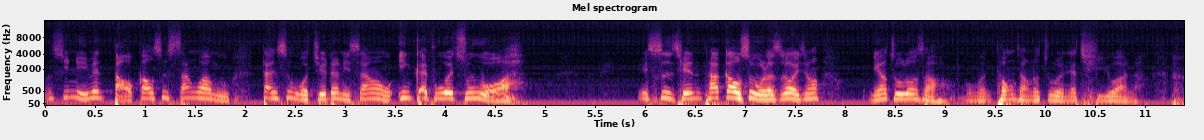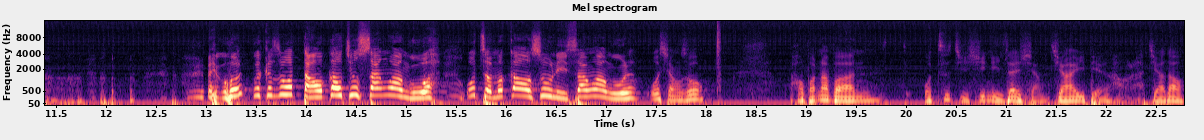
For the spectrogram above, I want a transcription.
我心里面祷告是三万五，但是我觉得你三万五应该不会租我啊，因为四千他告诉我的时候已经说，你要租多少？我们通常都租人家七万了。我我可是我祷告就三万五啊，我怎么告诉你三万五呢？我想说，好吧，那不然我自己心里在想加一点好了，加到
